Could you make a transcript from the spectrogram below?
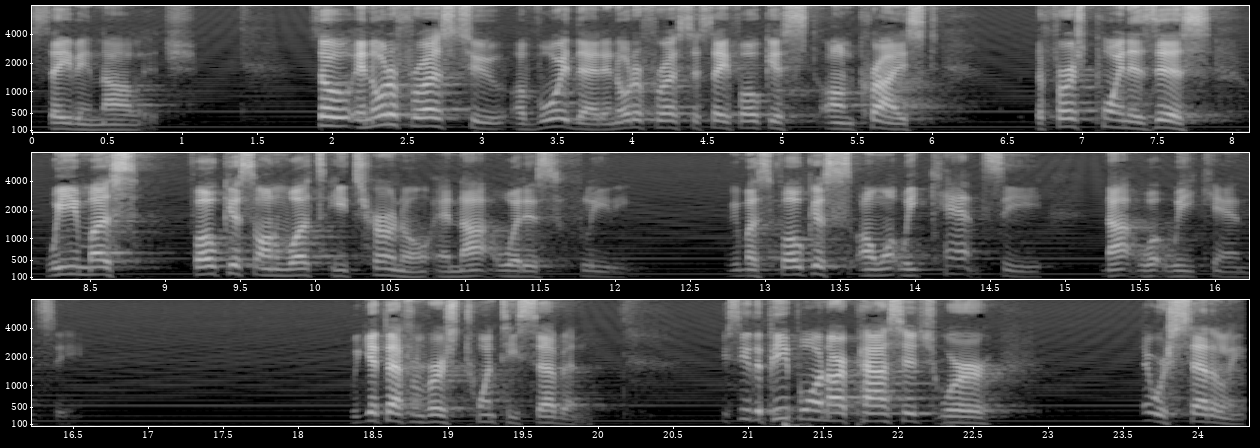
saving knowledge. So, in order for us to avoid that, in order for us to stay focused on Christ, the first point is this we must focus on what's eternal and not what is fleeting. We must focus on what we can't see, not what we can see. We get that from verse 27. You see, the people in our passage were they were settling.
